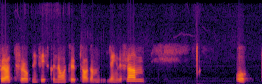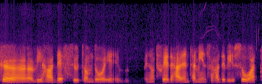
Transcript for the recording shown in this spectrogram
för att förhoppningsvis kunna återuppta dem längre fram. Och uh, vi har dessutom då i, i något skede här, en termin, så hade vi ju så att,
